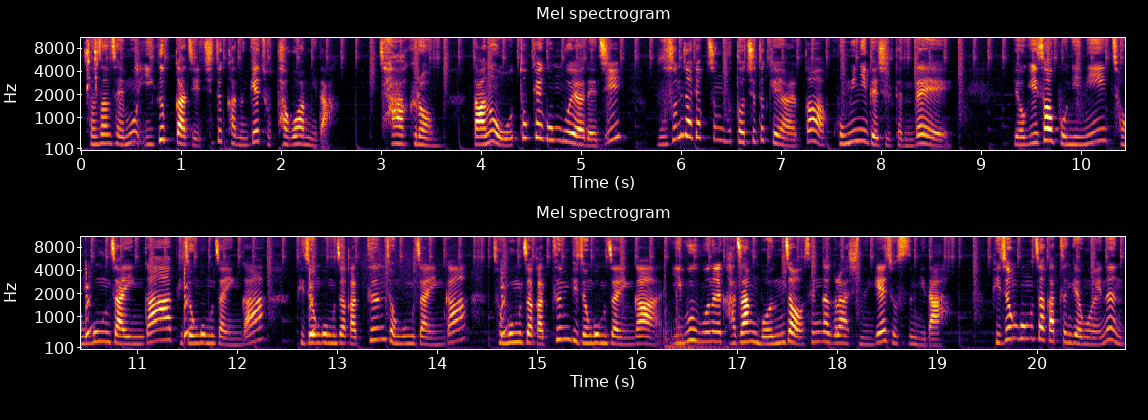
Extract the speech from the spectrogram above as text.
전산세무 2급까지 취득하는 게 좋다고 합니다. 자, 그럼 나는 어떻게 공부해야 되지? 무슨 자격증부터 취득해야 할까? 고민이 되실 텐데 여기서 본인이 전공자인가 비전공자인가 비전공자 같은 전공자인가 전공자 같은 비전공자인가 이 부분을 가장 먼저 생각을 하시는 게 좋습니다. 비전공자 같은 경우에는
